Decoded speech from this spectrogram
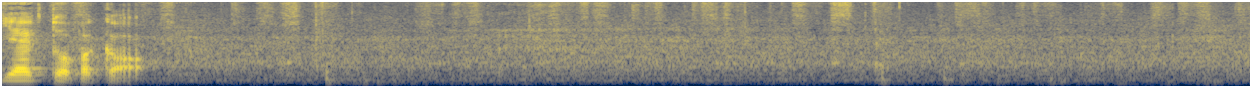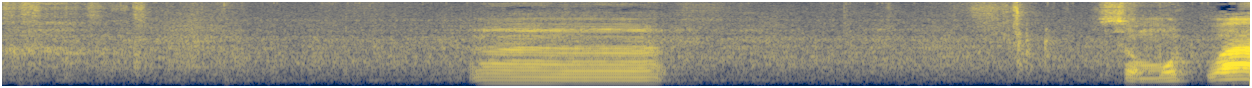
แยกตัวประกอบ สมมุติว่า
